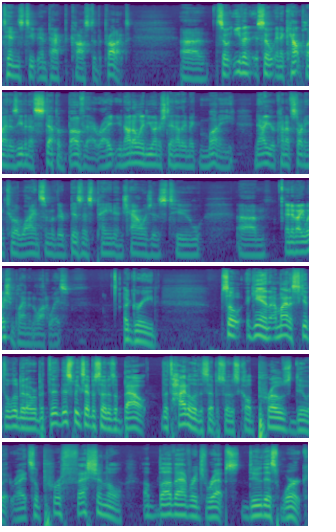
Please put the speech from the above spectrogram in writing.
tends to impact the cost of the product. Uh, so even so, an account plan is even a step above that, right? You not only do you understand how they make money, now you're kind of starting to align some of their business pain and challenges to um, an evaluation plan in a lot of ways. Agreed. So again, I might have skipped a little bit over, but th- this week's episode is about the title of this episode is called Pros Do It, right? So professional, above average reps do this work.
